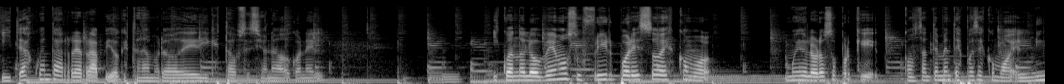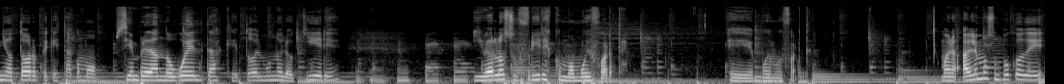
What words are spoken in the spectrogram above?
Y te das cuenta re rápido que está enamorado de Eddie, que está obsesionado con él. Y cuando lo vemos sufrir por eso es como muy doloroso porque constantemente después es como el niño torpe que está como siempre dando vueltas, que todo el mundo lo quiere. Y verlo sufrir es como muy fuerte. Eh, muy, muy fuerte. Bueno, hablemos un poco de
